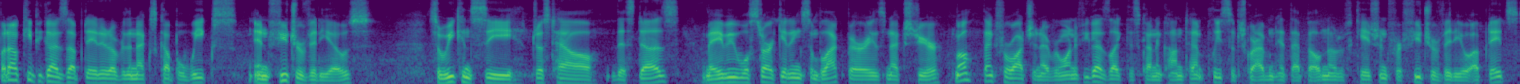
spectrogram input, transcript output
But I'll keep you guys updated over the next couple weeks in future videos so we can see just how this does. Maybe we'll start getting some blackberries next year. Well, thanks for watching everyone. If you guys like this kind of content, please subscribe and hit that bell notification for future video updates.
